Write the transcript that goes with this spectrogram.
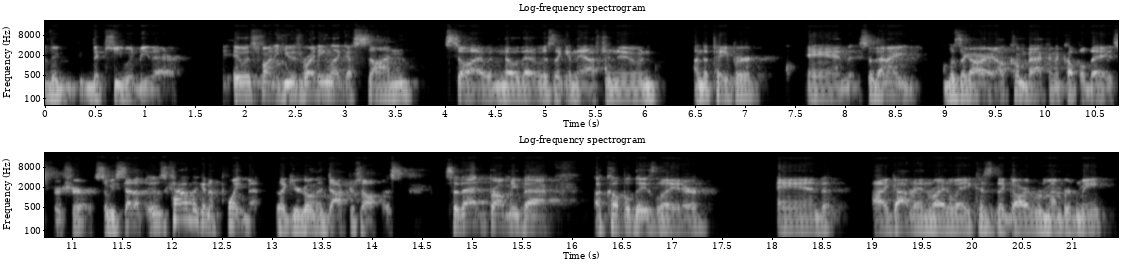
the, the key would be there. It was funny. He was writing like a sun. So I would know that it was like in the afternoon on the paper. And so then I was like, all right, I'll come back in a couple days for sure. So we set up, it was kind of like an appointment, like you're going to the doctor's office. So that brought me back a couple days later and I got in right away because the guard remembered me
